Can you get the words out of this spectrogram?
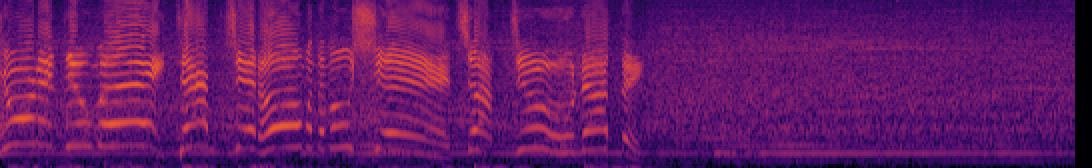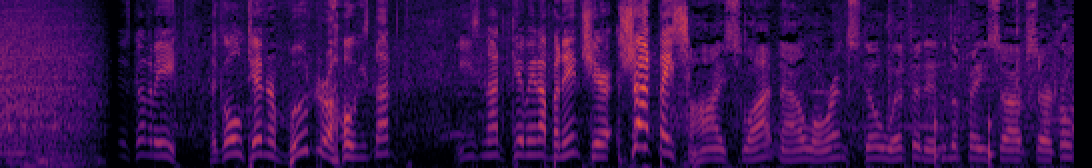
Jordan Dumais taps it home and the Mooseheads up 2 nothing. He's to be the goaltender Boudreau. He's not He's not giving up an inch here. Shot they. High slot now. Lawrence still with it into the faceoff circle.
